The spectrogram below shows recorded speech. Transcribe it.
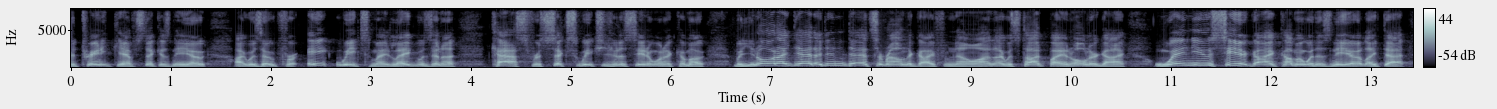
the training camp, stick his knee out. I was out for eight weeks. My leg was in a cast for six weeks. You should have seen it when I come out. But you know what I did? I didn't dance around the guy from now on. I was taught by an older guy. When you see a guy coming with his knee out like that,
